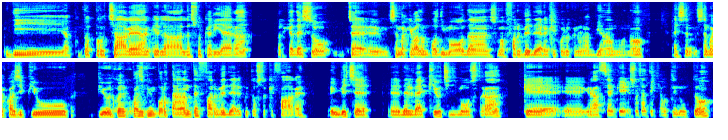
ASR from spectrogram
di appunto approcciare anche la, la sua carriera perché adesso cioè, sembra che vada un po' di moda insomma far vedere anche quello che non abbiamo no? Sem- sembra quasi più, più, quasi più importante far vedere piuttosto che fare e invece eh, del vecchio ci dimostra che eh, grazie anche ai risultati che ha ottenuto,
